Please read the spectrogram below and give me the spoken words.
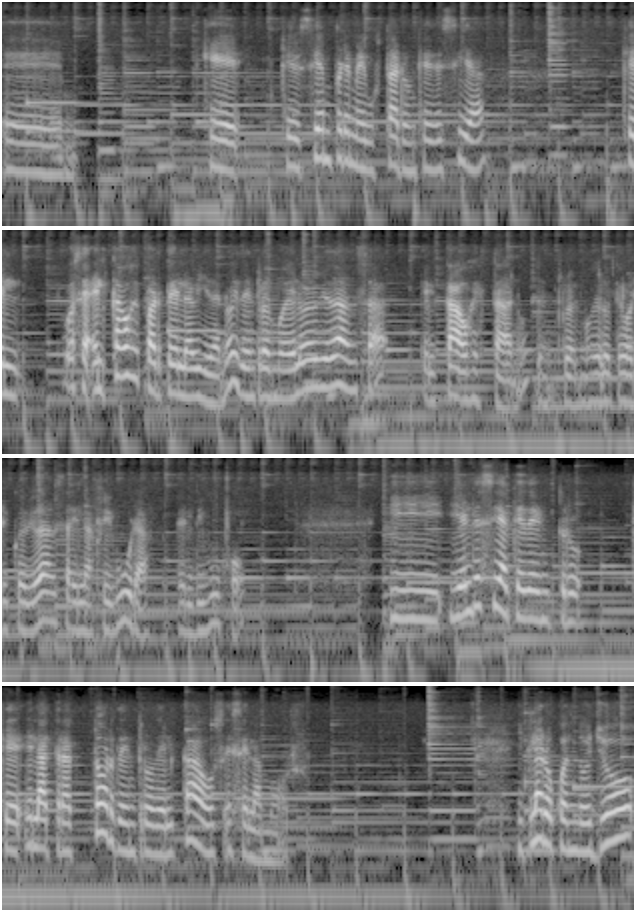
eh, que, siempre me gustaron, que decía que el, o sea, el caos es parte de la vida, ¿no? Y dentro del modelo de biodanza, el caos está, ¿no? Dentro del modelo teórico de biodanza y la figura, el dibujo. Y, y él decía que dentro, que el atractor dentro del caos es el amor. Y claro, cuando yo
